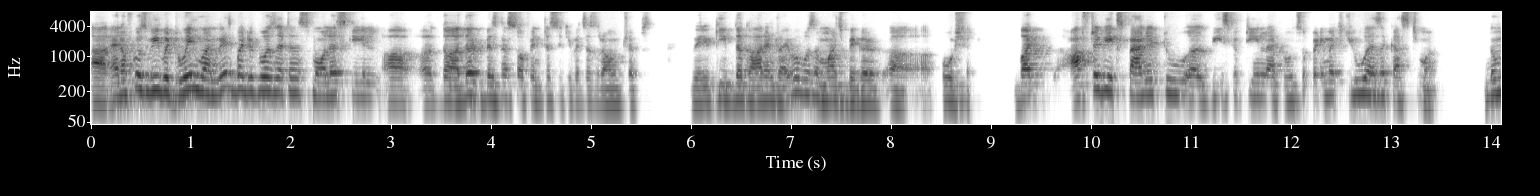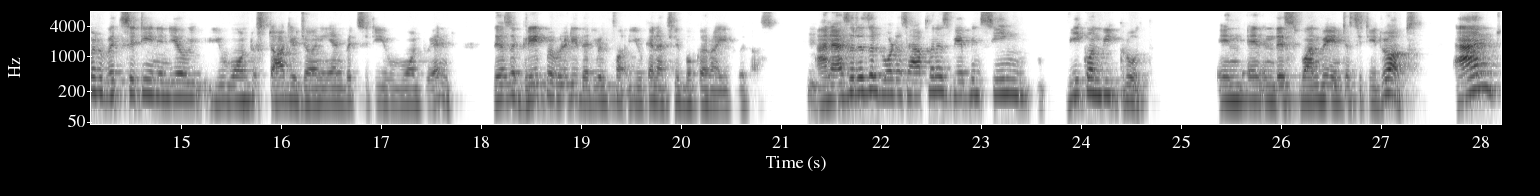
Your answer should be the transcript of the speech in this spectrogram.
uh, and of course we were doing one ways but it was at a smaller scale uh, uh, the other business of intercity which is round trips where you keep the car and driver was a much bigger uh, portion but after we expanded to these 15 lakh routes so pretty much you as a customer no matter which city in India you want to start your journey and which city you want to end, there's a great probability that you'll you can actually book a ride with us. Mm-hmm. And as a result, what has happened is we have been seeing week on week growth in, in, in this one way intercity drops. And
